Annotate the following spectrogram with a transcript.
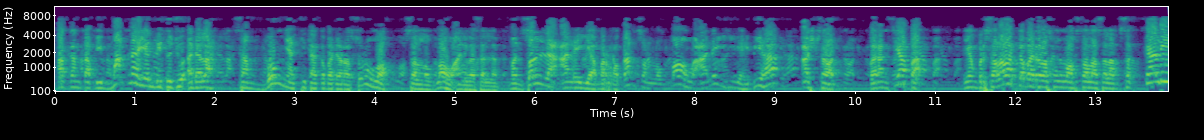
akan tapi makna yang dituju adalah sambungnya kita kepada Rasulullah Sallallahu Alaihi Wasallam. Man salla alaiya marratan sallallahu alaihi biha asyrat. Barang siapa yang bersalawat kepada Rasulullah Sallallahu Alaihi Wasallam sekali,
